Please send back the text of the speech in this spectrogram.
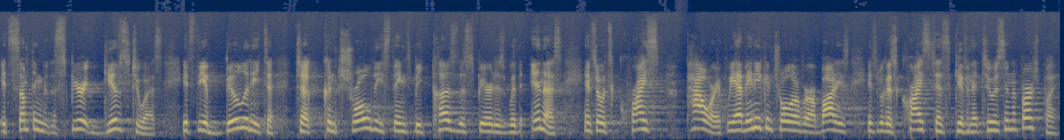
it's something that the Spirit gives to us. It's the ability to, to control these things because the Spirit is within us. And so it's Christ's power. If we have any control over our bodies, it's because Christ has given it to us in the first place.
